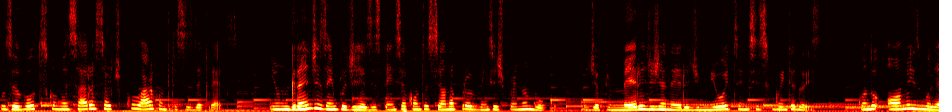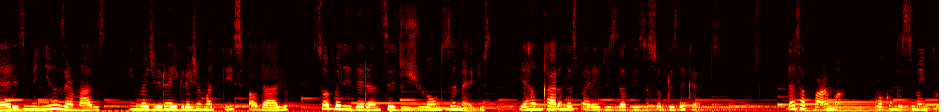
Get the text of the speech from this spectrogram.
os revoltos começaram a se articular contra esses decretos, e um grande exemplo de resistência aconteceu na província de Pernambuco, no dia 1 de janeiro de 1852, quando homens, mulheres e meninas armados invadiram a igreja matriz Paudalho sob a liderança de João dos Remédios e arrancaram das paredes os avisos sobre os decretos. Dessa forma, o acontecimento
